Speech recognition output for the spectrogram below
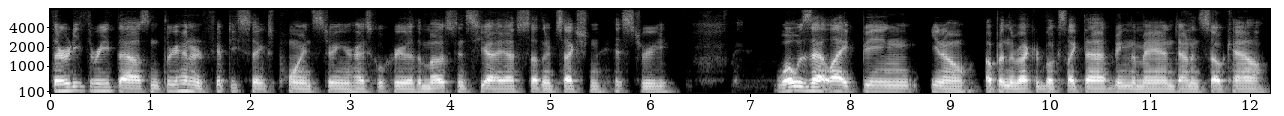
33,356 points during your high school career, the most in CIF Southern Section history. What was that like being, you know, up in the record books like that, being the man down in SoCal?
